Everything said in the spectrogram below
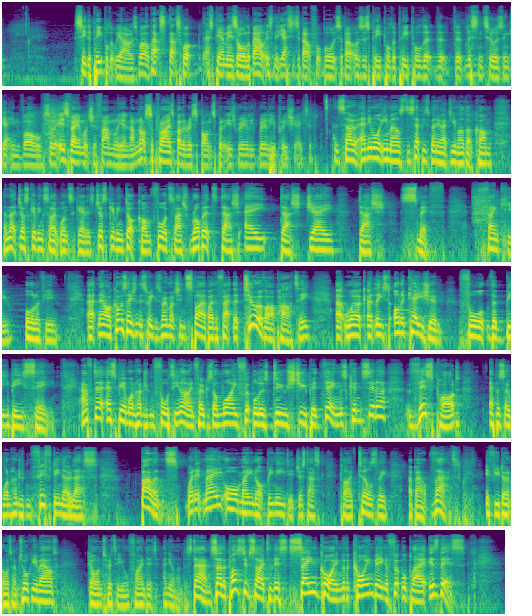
see the people that we are as well. That's that's what SPM is all about, isn't it? Yes, it's about football. It's about us as people, the people that, that, that listen to us and get involved. So it is very much a family, and I'm not surprised by the response, but it is really, really appreciated. So, any more emails to setpiecemenu at gmail.com. And that Just Giving site, once again, is justgiving.com forward slash Robert dash A dash J dash Smith. Thank you, all of you. Uh, now, our conversation this week is very much inspired by the fact that two of our party uh, work, at least on occasion, for the BBC. After SPM 149 focused on why footballers do stupid things, consider this pod, episode 150 no less, balance when it may or may not be needed. Just ask Clive Tyldesley about that. If you don't know what I'm talking about, go on Twitter, you'll find it and you'll understand. So, the positive side to this same coin, with a coin being a football player, is this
